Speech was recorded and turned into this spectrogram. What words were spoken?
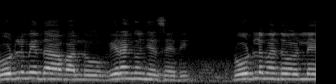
రోడ్ల మీద వాళ్ళు వీరంగం చేసేది. రోడ్ల మీద వెళ్ళే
